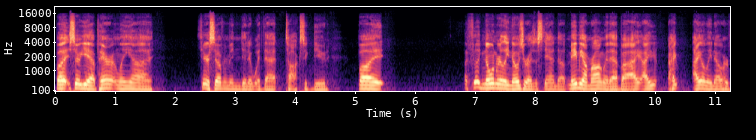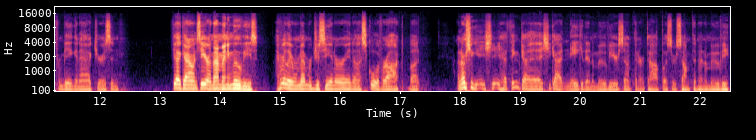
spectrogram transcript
But so yeah, apparently uh, Sarah Silverman did it with that toxic dude, but I feel like no one really knows her as a stand-up. Maybe I'm wrong with that, but I I, I, I only know her from being an actress, and I feel like I don't see her in that many movies. I really remember just seeing her in uh, School of Rock, but I know she, she I think uh, she got naked in a movie or something, or topless or something in a movie.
